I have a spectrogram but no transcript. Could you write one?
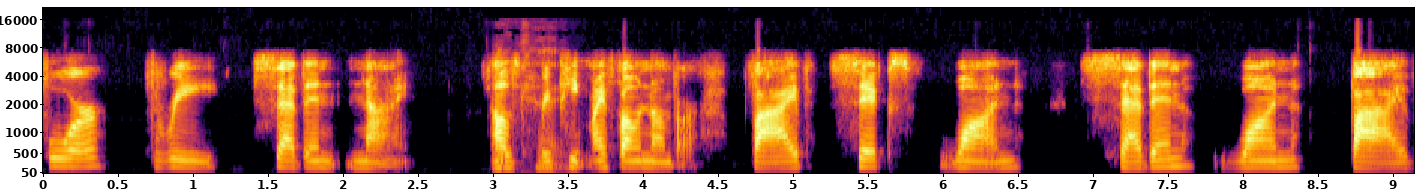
4379. I'll okay. repeat my phone number 561 715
